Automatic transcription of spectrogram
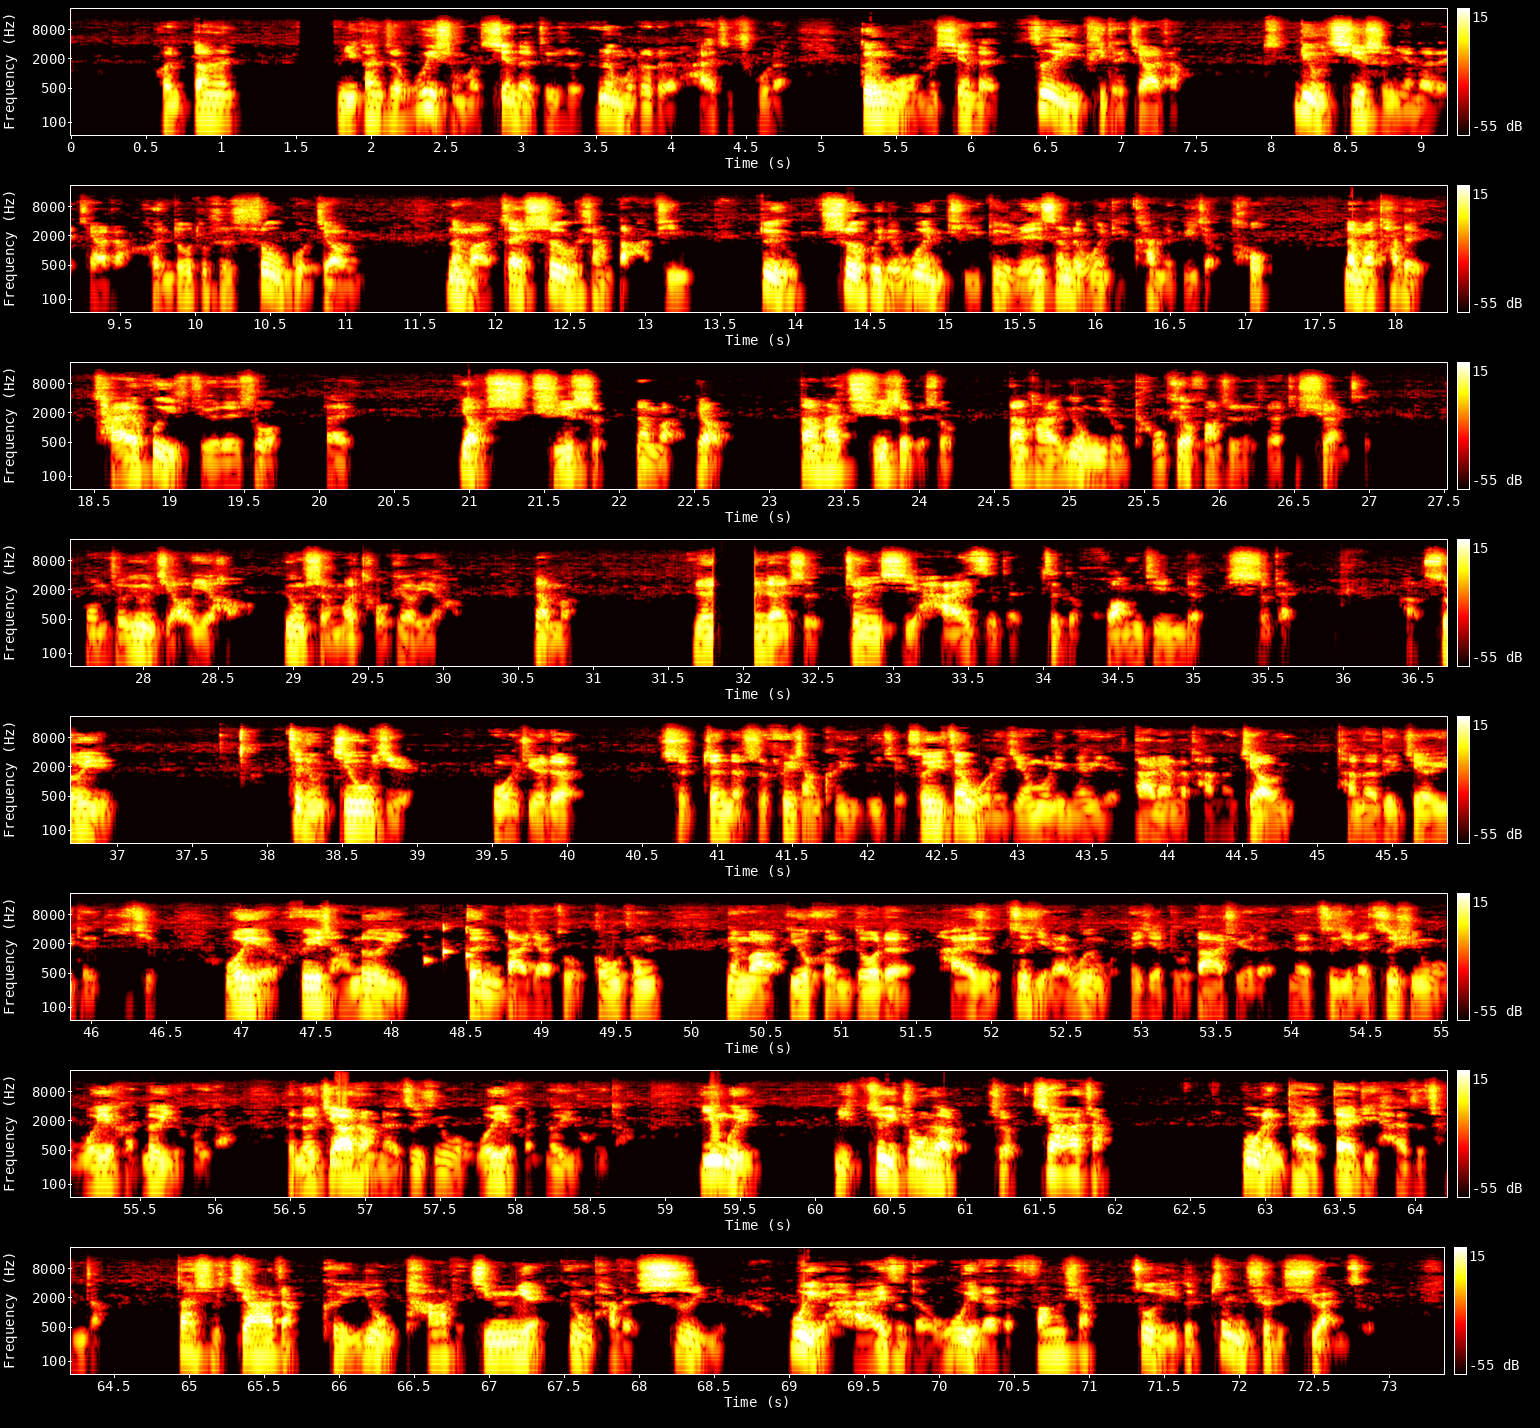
很当然，你看这为什么现在就是那么多的孩子出来，跟我们现在这一批的家长。六七十年代的家长很多都是受过教育，那么在社会上打拼，对社会的问题、对人生的问题看得比较透，那么他的才会觉得说，哎，要取舍。那么要当他取舍的时候，当他用一种投票方式的时候，选择我们说用脚也好，用什么投票也好，那么仍仍然是珍惜孩子的这个黄金的时代啊，所以。这种纠结，我觉得是真的是非常可以理解。所以在我的节目里面也大量的谈到教育，谈到对教育的理解，我也非常乐意跟大家做沟通。那么有很多的孩子自己来问我，那些读大学的来自己来咨询我，我也很乐意回答。很多家长来咨询我，我也很乐意回答，因为你最重要的是家长不能太代替孩子成长，但是家长可以用他的经验，用他的视野，为孩子的未来的方向做一个正确的选择。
